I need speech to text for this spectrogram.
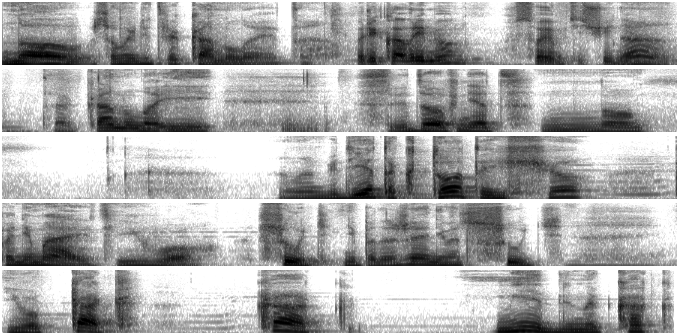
Но в самой Литве кануло это. Река времен в своем течении. Да, так, кануло, и следов нет. Но где-то кто-то еще понимает его суть, не подражание, а суть его, как, как медленно, как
